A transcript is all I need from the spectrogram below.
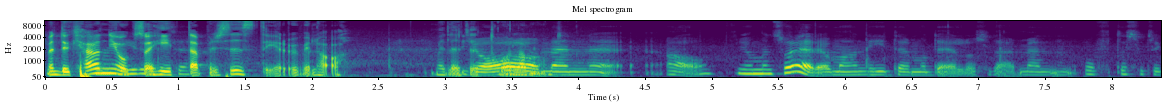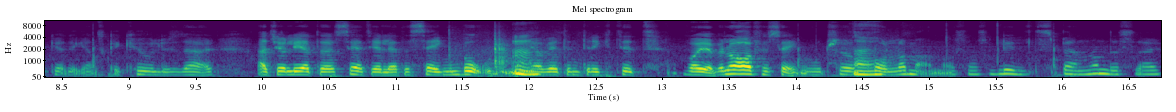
Men du kan ju också lite- hitta precis det du vill ha. Med lite ja, tålamod. men eh, ja, jo, men så är det om man hittar en modell och sådär. Men ofta så tycker jag det är ganska kul just det här att jag letar, säg att jag letar sängbord, men Mm. jag vet inte riktigt vad jag vill ha för sängbord så Nej. kollar man och sen så blir det lite spännande sådär.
